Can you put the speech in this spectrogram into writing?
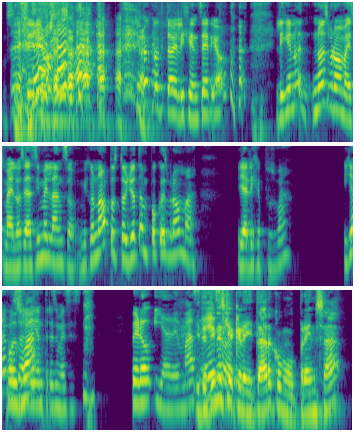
pues en serio. yo me le dije, ¿en serio? Le dije, no, es broma, Ismael, o sea, así me lanzo. Me dijo, no, pues yo tampoco es broma. Y ya le dije, pues va. Y ya pues salí en tres meses. Pero, y además. Y te tienes que acreditar como prensa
